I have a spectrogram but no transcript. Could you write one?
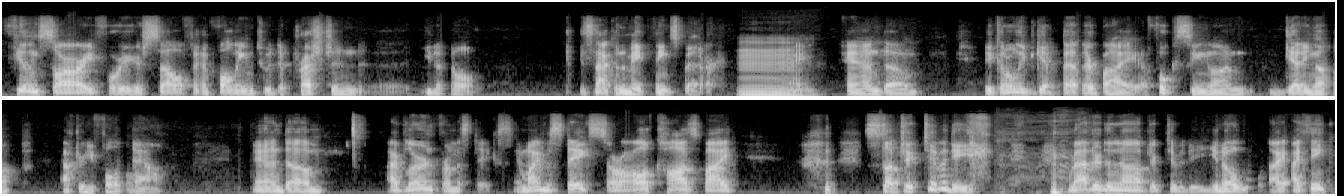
feeling sorry for yourself and falling into a depression, you know, it's not going to make things better, mm. right? And um, it can only get better by focusing on getting up after you fall down. And um, I've learned from mistakes, and my mistakes are all caused by subjectivity rather than objectivity. You know, I, I, think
